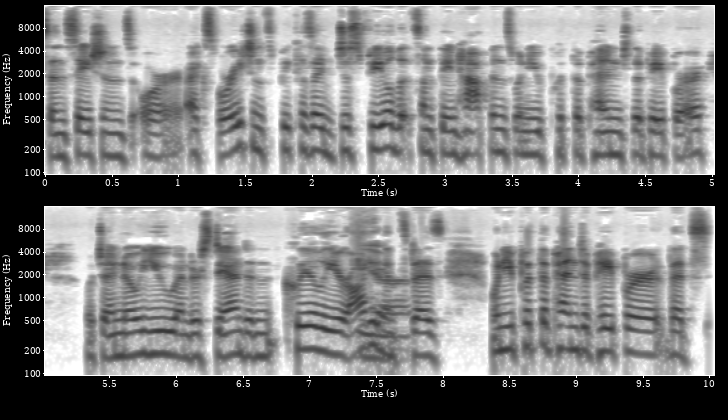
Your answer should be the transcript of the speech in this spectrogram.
sensations or explorations because I just feel that something happens when you put the pen to the paper, which I know you understand and clearly your audience yeah. does. When you put the pen to paper, that's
